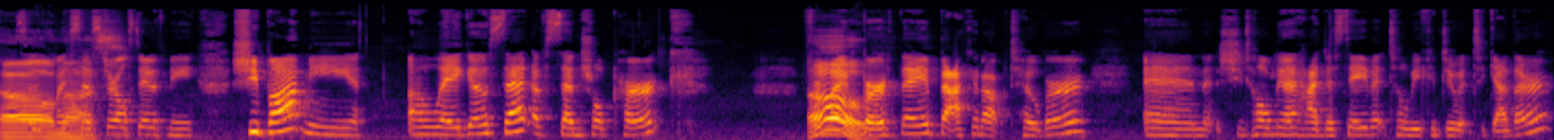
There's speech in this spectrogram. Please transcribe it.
Oh, so my nice. sister will stay with me. She bought me a Lego set of Central Perk for my Oh. birthday back in October, and she told me I had to save it till we could do it together.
